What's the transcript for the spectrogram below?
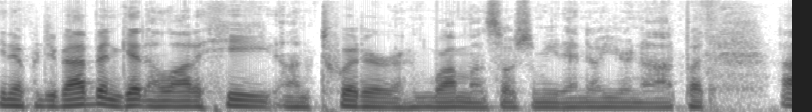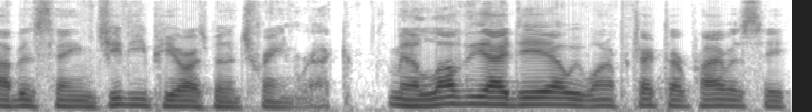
you know, Pradeep, I've been getting a lot of heat on Twitter and well, I'm on social media. I know you're not, but I've been saying GDPR has been a train wreck. I mean, I love the idea. We want to protect our privacy,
